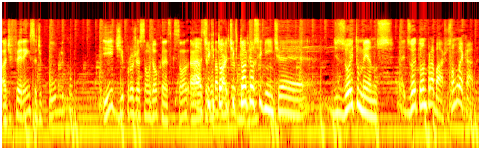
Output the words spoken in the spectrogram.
a diferença de público e de projeção de alcance, que são a, ah, TikTok, TikTok mídias, é o né? seguinte, é 18 menos. É 18 anos pra baixo, só molecada.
